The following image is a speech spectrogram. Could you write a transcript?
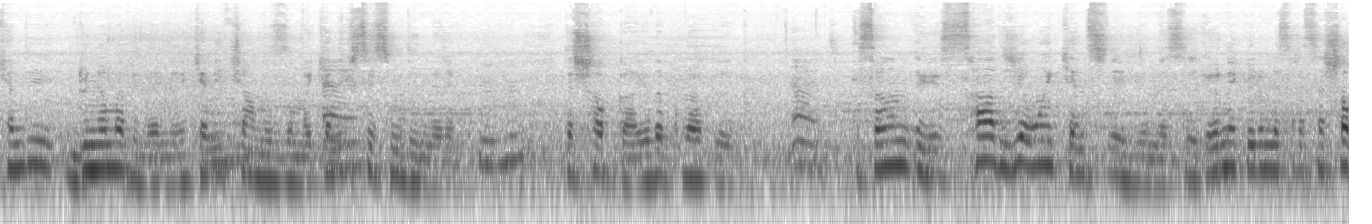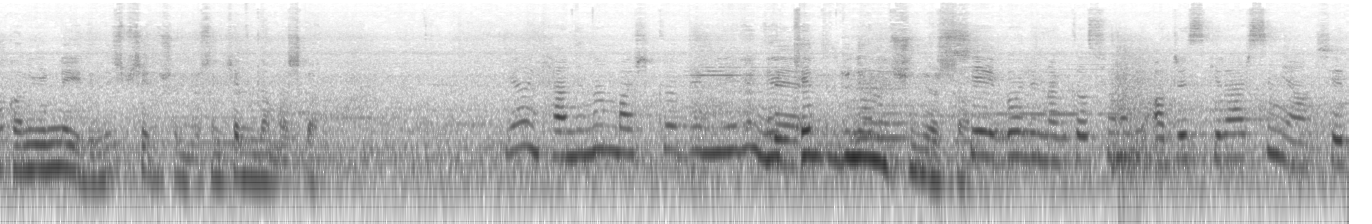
Kendi dünyama dinlerim. kendi iç yalnızlığıma, kendi Evet. iç sesimi dinlerim. Hı hı. Ya şapka ya da kulaklık. Evet. İnsanın e, sadece o an kendisiyle ilgilenmesi. Örnek veriyorum mesela sen şapkanı önüne eğdiğinde hiçbir şey düşünmüyorsun kendinden başka. Yani kendinden başka demeyelim Yani de. kendi dünyanı e, düşünüyorsun. Şey böyle navigasyona bir adres girersin ya şeyde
